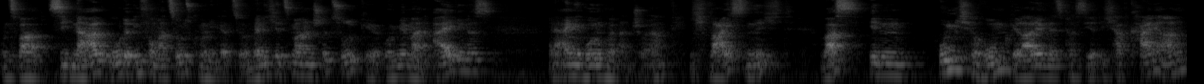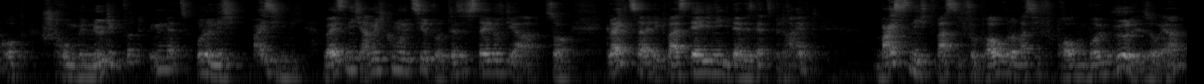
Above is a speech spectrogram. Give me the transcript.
und zwar Signal- oder Informationskommunikation. Wenn ich jetzt mal einen Schritt zurückgehe und mir mein eigenes, meine eigene Wohnung anschaue, ja, ich weiß nicht, was in, um mich herum gerade im Netz passiert. Ich habe keine Ahnung, ob Strom benötigt wird im Netz oder nicht. Weiß ich nicht weil es nicht an mich kommuniziert wird. Das ist State of the Art. So. Gleichzeitig weiß derjenige, der das Netz betreibt, weiß nicht, was ich verbrauche oder was ich verbrauchen wollen würde. So, ja?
